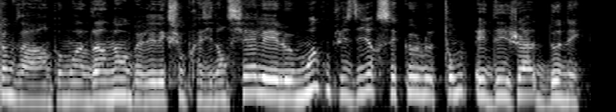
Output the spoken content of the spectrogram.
Sommes à un peu moins d'un an de l'élection présidentielle et le moins qu'on puisse dire, c'est que le ton est déjà donné.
